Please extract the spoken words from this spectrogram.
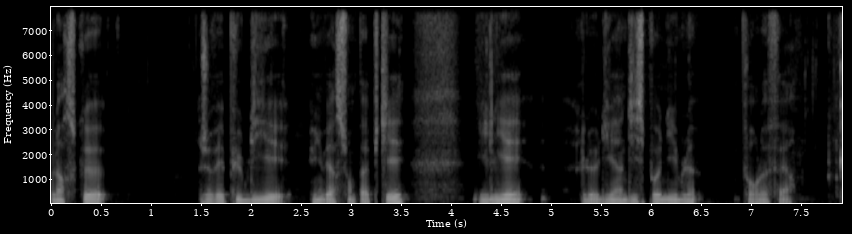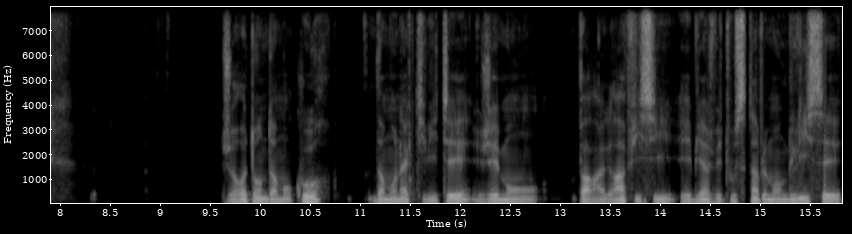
lorsque je vais publier une version papier, il y ait le lien disponible pour le faire je retourne dans mon cours, dans mon activité, j'ai mon paragraphe ici, et eh bien je vais tout simplement glisser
